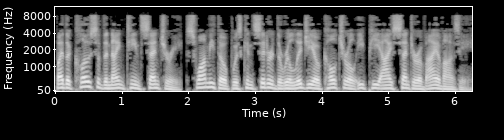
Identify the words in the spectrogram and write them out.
By the close of the 19th century, Swamithope was considered the religio-cultural EPI center of Ayavasi.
